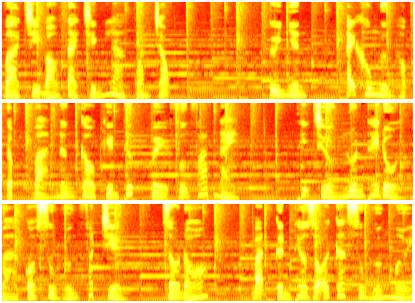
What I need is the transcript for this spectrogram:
và chỉ báo tài chính là quan trọng. Tuy nhiên, hãy không ngừng học tập và nâng cao kiến thức về phương pháp này thị trường luôn thay đổi và có xu hướng phát triển. Do đó, bạn cần theo dõi các xu hướng mới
